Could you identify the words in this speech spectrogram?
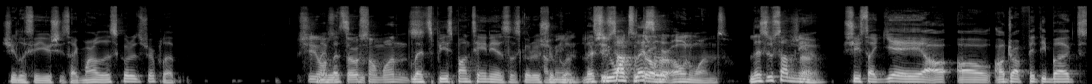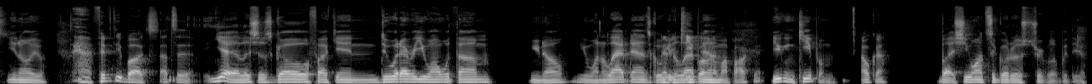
She looks at you. She's like, Marla, let's go to the strip club. She Like, wants let's- to throw some ones. Let's be spontaneous. Let's go to the I strip mean, club. Let's she do wants to something. throw Let's, her own ones. let's do something Sure. new. She's like, yeah, yeah, yeah, I'll, I'll, I'll drop 50 bucks. You know, Damn, fifty bucks. That's it. yeah, let's just go fucking do whatever you want with them. You know, you want a lap dance, go Maybe get a keep lap them in dance. my pocket. You can keep them, Okay. but she wants to go to a strip club with you.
